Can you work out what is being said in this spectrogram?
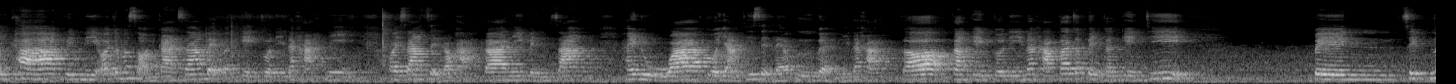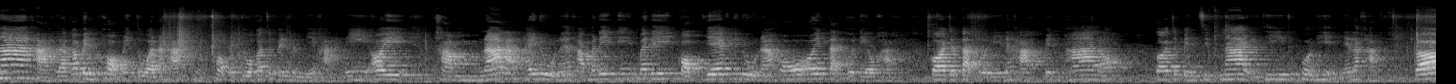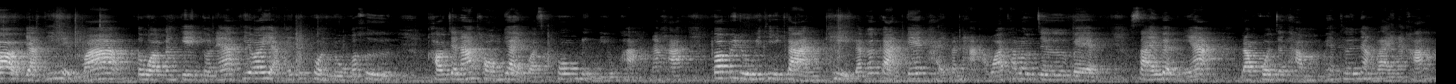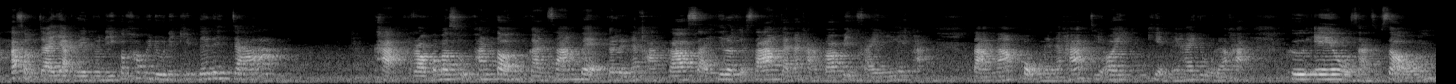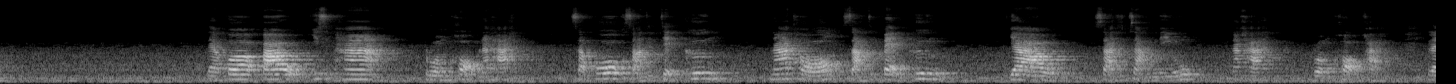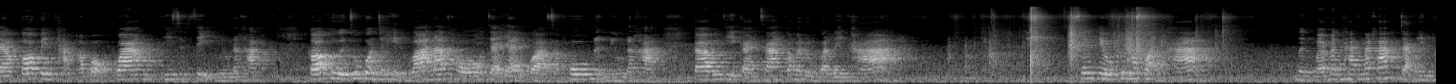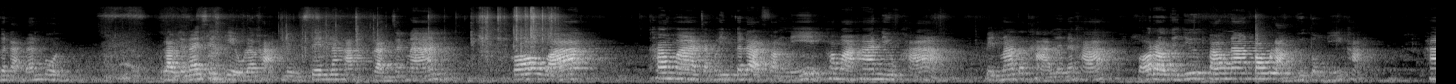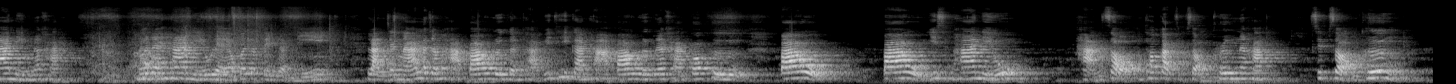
ดีค่ะ คลิปนี้อ้อยจะมาสอนการสร้างแบบกางเกงตัวนี้นะคะ นี่อ้อยสร้างเสร็จแล้วค่ะ ก็นี่เป็นสร้างให้ดูว่าตัวอย่างที่เสร็จแล้วคือแบบนี้นะคะ ก็กางเกงตัวนี้นะคะ ก็จะเป็นกางเกงที่เป็นซิปหน้าค่ะ แล้วก็เป็นขอบในตัวนะคะ ขอบในตัวก็จะเป็นแบบนี้ค่ะ นี่อ้อยทำหน้าหลังให้ดูนะคะ ไม่ได้ไม่ได้กรอบแยกให้ดูนะ เพราะว่าอ้อยตัดตัวเดียวค่ะ ก็จะตัดตัวนี้นะคะ เป็นผ้าเนาะ ก็จะเป็นซิปหน้าอย่างที่ทุกคนเห็นเนี่ยแหละค่ะ ก็อย่างที่เห็นว่าตัวกางเกงตัวนี้ที่อ้อยอยากให้ทุกคนดูก็คือ เขาจะหน้าท้องใหญ่กว่าสะโพกหนึ่งนิ้วค่ะนะคะ ก็ไปดูวิธีการขีดแล้วก็การแก้ไขปัญหาว่าถ้าเราเจอแบบไซส์แบบนี้เราควรจะทำแพทเทิร์นอย่างไรนะคะ ถ้าสนใจอยากเรียนตัวนี้ก็เข้าไปดูในคลิปได้เลยจ้า ค่ะ เราก็มาสู่ขั้นตอนของการสร้างแบบกันเลยนะคะ ก็ไซส์ที่เราจะสร้างกันนะคะ ก็เป็นไซส์นี้เลยค่ะ ตามหน้าปกเลยนะคะที่อ้อยเขียนไว้ให้ดูแล้วค่ะ คือเอว32 แล้วก็เป้า 25 รวมขอบนะคะ สะโพก 37 ครึ่ง หน้าท้อง 38 ครึ่ง ยาว 33 นิ้วนะคะ รวมขอบค่ะ แล้วก็เป็นขากระบอกกว้างที่ 14 นิ้วนะคะ ก็คือทุกคนจะเห็นว่าหน้าท้องจะใหญ่กว่าสะโพก 1 นิ้วนะคะ ก็วิธีการสร้างก็มาดูกันเลยค่ะเส้นเอวขึ้นมาก่อนค่ะหนึ่งไม้บรรทัดนะคะ จากริมกระดาษด้านบน เราจะได้เส้นเอวแล้วค่ะหนึ่งเส้นนะคะ หลังจากนั้น ก็วัดเข้ามาจากริมกระดาษฝั่งนี้เข้ามา 5 นิ้วค่ะ เป็นมาตรฐานเลยนะคะ เพราะเราจะยืดเป้าหน้าเป้าหลังอยู่ตรงนี้ค่ะ 5 นิ้วนะคะ เมื่อได้ 5 นิ้วแล้วก็จะเป็นแบบนี้ หลังจากนั้นเราจะมาหาเป้าลึกกันค่ะ วิธีการหาเป้าลึกนะคะก็คือเป้าเป้า 25 นิ้ว หาร 2 เท่ากับ 12 ครึ่งนะคะ 12 ครึ่ง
